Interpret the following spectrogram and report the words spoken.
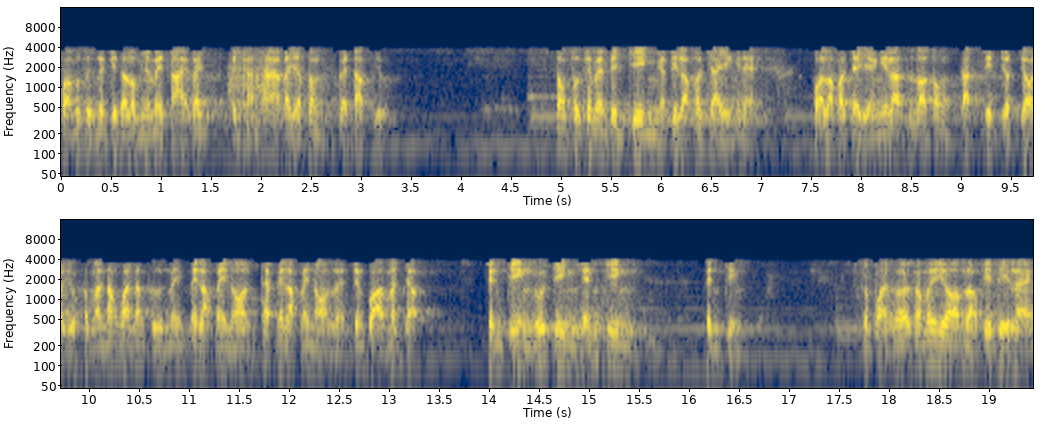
ความรู้สึกนึกคิดอารมณ์ยังไม่ตายก็เป็นขันห้าก็ยังต้องเกิดดับอยู่ ต้องฝึกให้มันเป็นจริงอย่างที่เราเข้าใจอย่างนี้แหละพอเราเข้าใจอย่างนี้เราเราต้องกัดติดจดจ่ออยู่กับมันทั้งวันทั้งคืนไม่ไม่หลับไม่นอนแทบไม่หลับไม่นอนเลยจนกว่ามันจะเป็นจริง รู้จริง เห็นจริง เป็นจริง ก็ปล่อยเขาเขาไม่ยอมหรอกพิธีแรง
